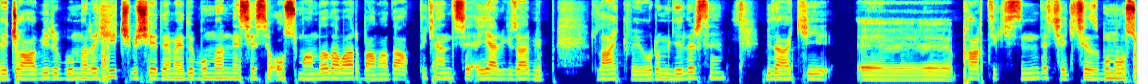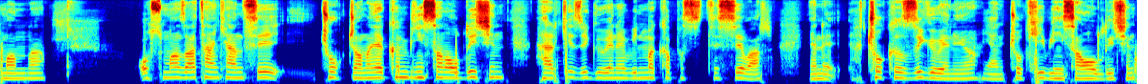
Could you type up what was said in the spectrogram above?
Ve Cabir bunlara hiçbir şey demedi. Bunların sesi Osman'da da var. Bana da attı kendisi. Eğer güzel bir like ve yorum gelirse bir dahaki eee part ikisini de çekeceğiz bunu Osman'la. Osman zaten kendisi çok cana yakın bir insan olduğu için herkese güvenebilme kapasitesi var. Yani çok hızlı güveniyor. Yani çok iyi bir insan olduğu için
